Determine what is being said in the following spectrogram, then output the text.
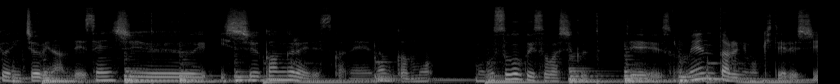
今日日曜日なんで先週1週間ぐらいですかね。なんかもものすごく忙しくってそのメンタルにも来てるし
